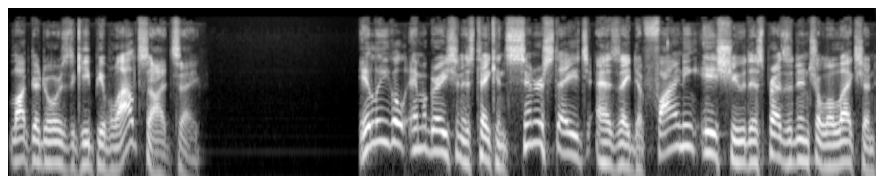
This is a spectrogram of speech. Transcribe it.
lock their doors to keep people outside safe. Illegal immigration has taken center stage as a defining issue this presidential election.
